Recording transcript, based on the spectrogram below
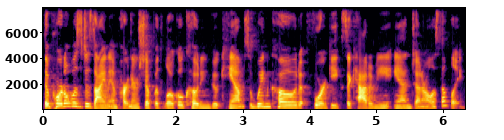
The portal was designed in partnership with local coding boot camps, Wyncode, 4Geeks Academy, and General Assembly.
